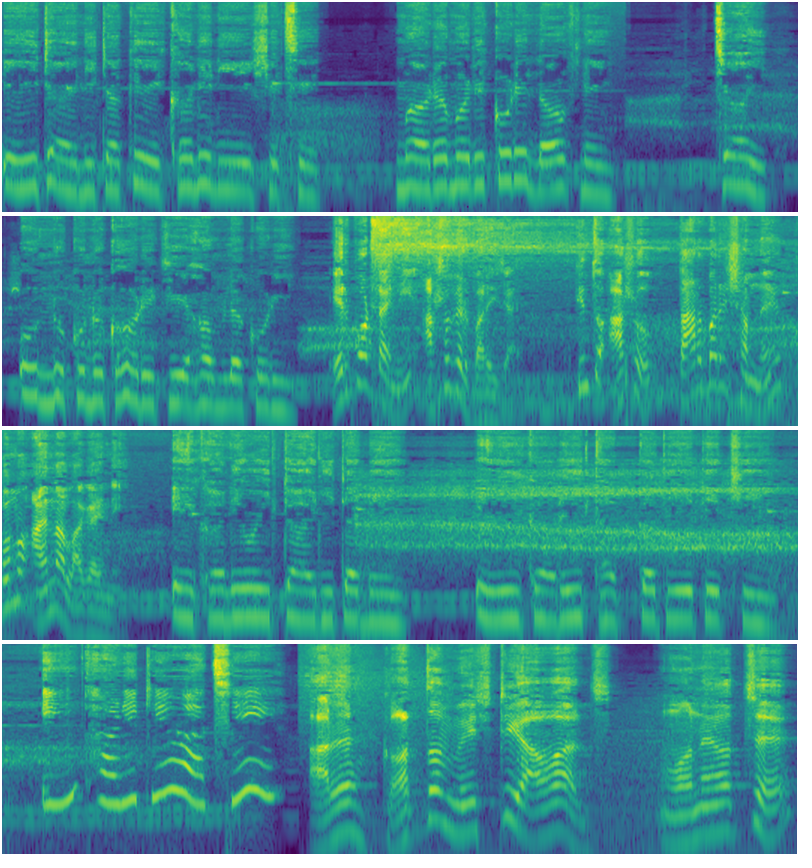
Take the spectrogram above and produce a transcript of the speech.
এই ডাইনিটাকে এখানে নিয়ে এসেছে। মারামারি করে লাভ নেই। চাই অন্য কোনো ঘরে গিয়ে হামলা করি। এরপর ডাইনি আশোকের বাড়ি যায়। কিন্তু আশোক তার বাড়ির সামনে কোনো আয়না লাগায়নি। এখানে ওই ডায়েরিটা নেই। এই গাড়ি ধাক্কা দিয়ে দেখি। এই ঘরে কেউ আছে? আরে কত মিষ্টি আওয়াজ। মনে হচ্ছে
